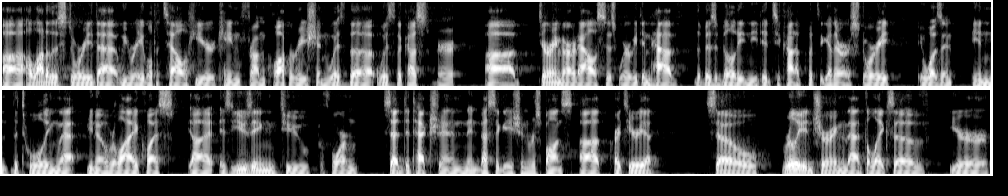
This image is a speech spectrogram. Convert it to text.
Uh, a lot of the story that we were able to tell here came from cooperation with the with the customer uh, during our analysis, where we didn't have the visibility needed to kind of put together our story. It wasn't in the tooling that you know ReliaQuest uh, is using to perform said detection, investigation, response uh, criteria. So really ensuring that the likes of your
